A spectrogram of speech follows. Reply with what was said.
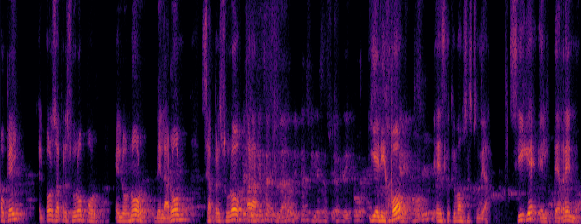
¿ok? El pueblo se apresuró por el honor del Aarón, se apresuró para... Y Erijó es lo que vamos a estudiar sigue el terreno,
